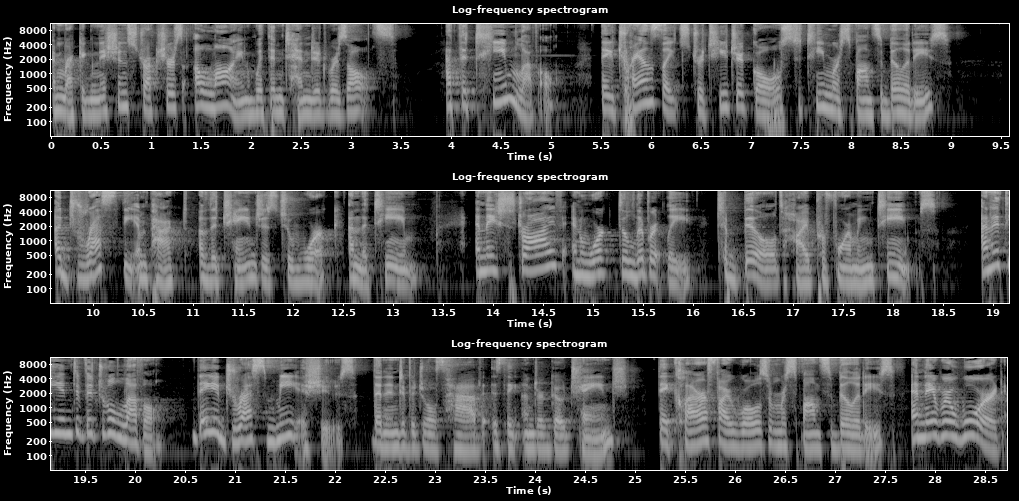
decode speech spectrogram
and recognition structures align with intended results. At the team level, they translate strategic goals to team responsibilities, address the impact of the changes to work and the team, and they strive and work deliberately to build high performing teams. And at the individual level, they address me issues that individuals have as they undergo change. They clarify roles and responsibilities, and they reward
